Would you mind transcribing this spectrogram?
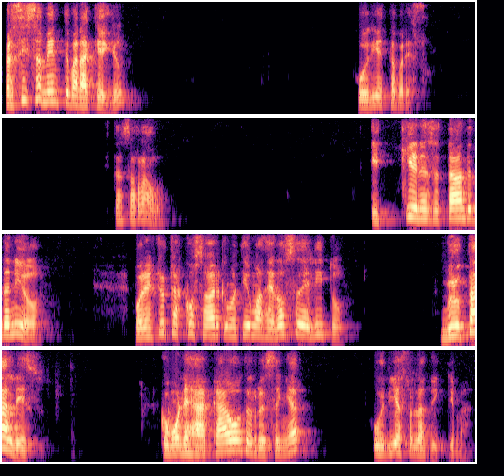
Precisamente para aquello, hoy día está preso. Está encerrado. ¿Y quiénes estaban detenidos? Por entre otras cosas haber cometido más de 12 delitos brutales. Como les acabo de reseñar, hoy día son las víctimas.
